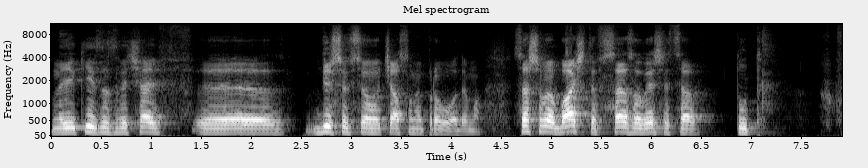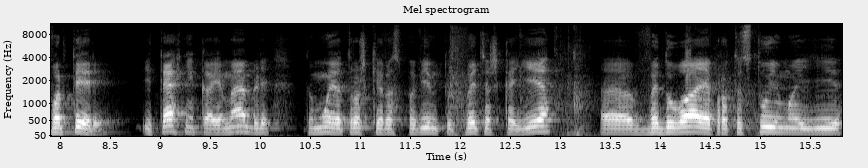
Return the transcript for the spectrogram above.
на якій зазвичай е, більше всього часу ми проводимо. Все, що ви бачите, все залишиться тут, в квартирі. І техніка, і меблі. Тому я трошки розповім, тут витяжка є, видуває, протестуємо її.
